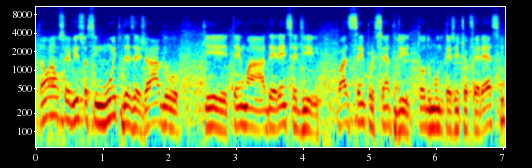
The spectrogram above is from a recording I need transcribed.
Então, é um serviço assim muito desejado, que tem uma aderência de quase 100% de todo mundo que a gente oferece,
